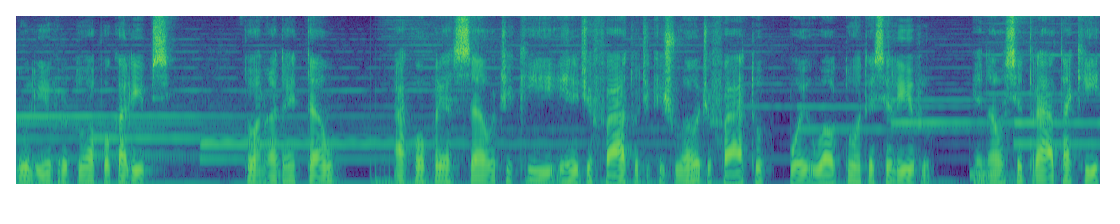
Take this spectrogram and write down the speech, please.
no livro do Apocalipse, tornando então a compreensão de que ele de fato, de que João de fato foi o autor desse livro, e não se trata aqui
